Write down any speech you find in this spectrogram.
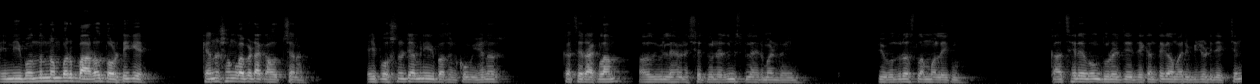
এই নিবন্ধন নম্বর বারো দলটিকে কেন সংলাপে ডাকা হচ্ছে না? এই প্রশ্নটি আমি নির্বাচন কমিশনার কাছে রাখলাম। আউজবিল্লাহ বিসমিল্লাহির রহমানির রহিম। প্রিয় আসসালামু আলাইকুম। কাছের এবং দূরের যে যেখান থেকে আমার এই ভিডিওটি দেখছেন,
